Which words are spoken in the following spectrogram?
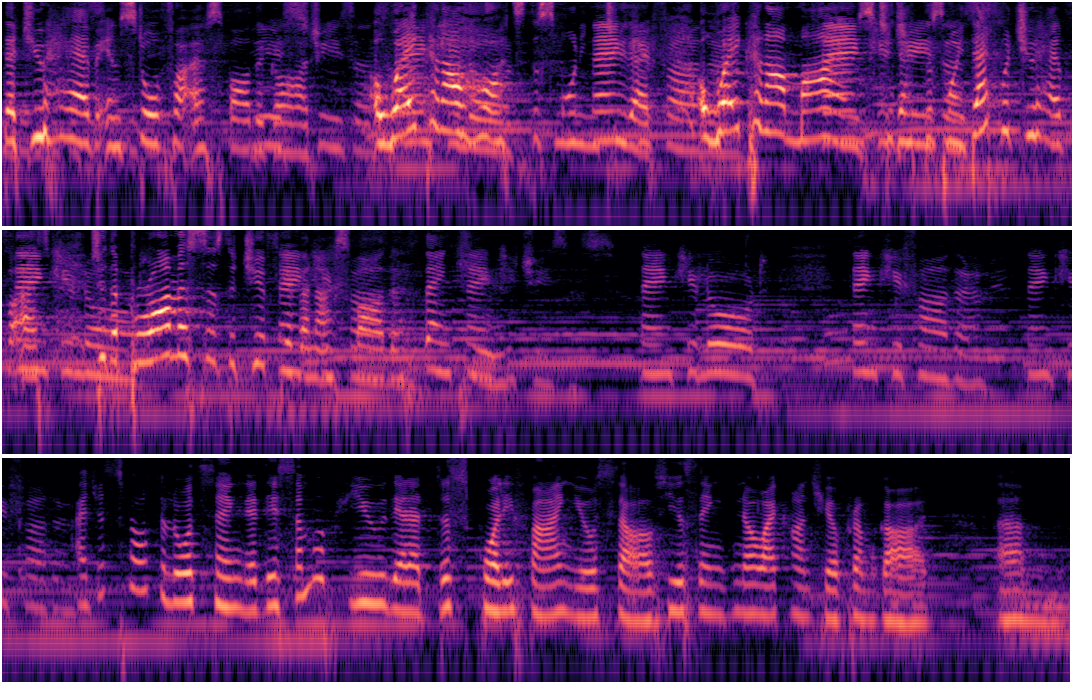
that you have in store for us, Father God. Awaken Thank our you, hearts this morning Thank to you, that. Father. Awaken our minds Thank you, to that this morning. Jesus. That which you have for Thank us, you, to the promises that you've Thank given you, us, Father. Thank you. Thank you, Jesus. Thank you, Lord. Thank you, Father. Thank you, Father. I just felt the Lord saying that there's some of you that are disqualifying yourselves. You think, no, I can't hear from God. Um,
